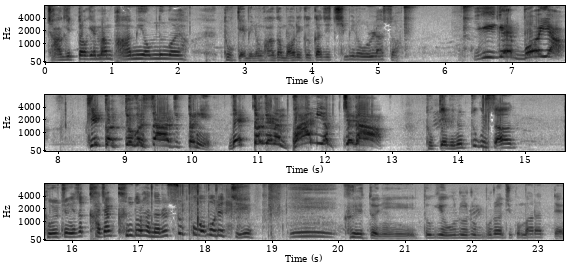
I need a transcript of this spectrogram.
자기 떡에만 밤이 없는 거야. 도깨비는 화가 머리끝까지 치밀어 올랐어. 이게 뭐야? 기껏 떡을 쌓아줬더니 내 떡에는 밤이 없잖아! 도깨비는 뚝을 쌓은 돌 중에서 가장 큰 돌 하나를 쑥 뽑아버렸지. 그랬더니 뚝이 우르르 무너지고 말았대.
